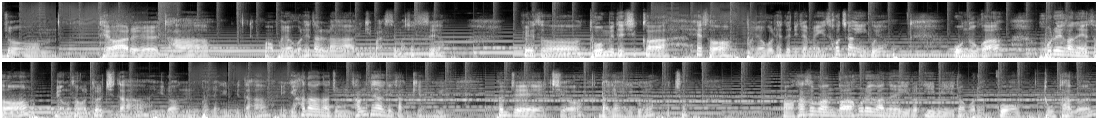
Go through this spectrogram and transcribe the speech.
좀 대화를 다 어, 번역을 해달라 이렇게 말씀하셨어요. 그래서 도움이 되실까 해서 번역을 해드리자면 이게 서장이고요. 온우가 호래관에서 명성을 떨치다 이런 번역입니다. 이게 하나하나 좀 상세하게 갈게요. 현재 지역 낙양이고요. 그렇죠? 어, 사수관과 호래관을 잃어- 이미 잃어버렸고 동탁은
